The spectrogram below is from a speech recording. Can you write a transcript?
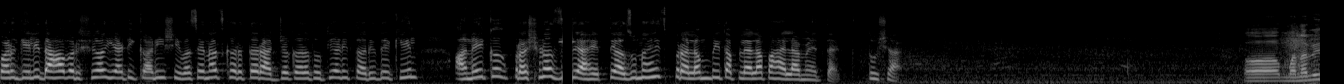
पण गेली दहा वर्ष या ठिकाणी शिवसेनाच खरं तर राज्य करत होती आणि तरी देखील अनेक प्रश्न जे आहेत ते अजूनहीच प्रलंबित आपल्याला पाहायला मिळत आहेत तुषार. मनाली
